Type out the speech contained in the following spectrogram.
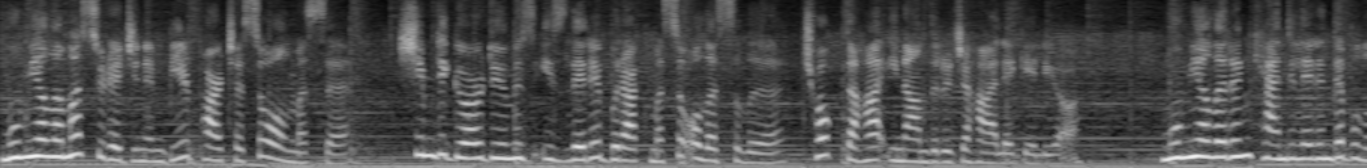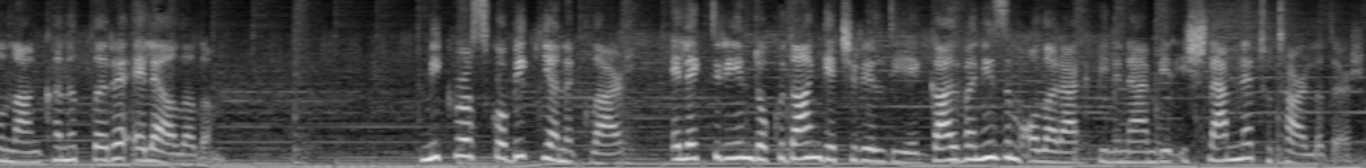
Mumyalama sürecinin bir parçası olması, şimdi gördüğümüz izleri bırakması olasılığı çok daha inandırıcı hale geliyor. Mumyaların kendilerinde bulunan kanıtları ele alalım. Mikroskobik yanıklar, elektriğin dokudan geçirildiği galvanizm olarak bilinen bir işlemle tutarlıdır.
